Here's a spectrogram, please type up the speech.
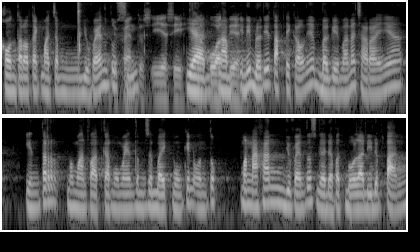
counter attack macam Juventus, sih. Juventus, iya sih. Ya, kuat nah dia. ini berarti taktikalnya bagaimana caranya Inter memanfaatkan momentum sebaik mungkin untuk menahan Juventus gak dapat bola di depan.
